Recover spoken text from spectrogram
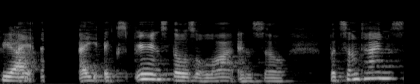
Yeah. I, I experience those a lot and so but sometimes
